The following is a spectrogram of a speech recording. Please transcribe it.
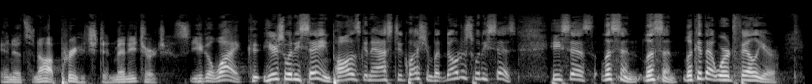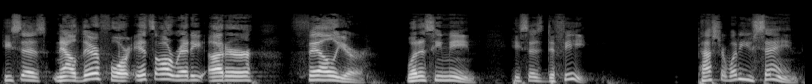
And it's not preached in many churches. You go, why? Here's what he's saying. Paul is going to ask you a question, but notice what he says. He says, listen, listen, look at that word failure. He says, now therefore it's already utter failure. What does he mean? He says defeat. Pastor, what are you saying?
